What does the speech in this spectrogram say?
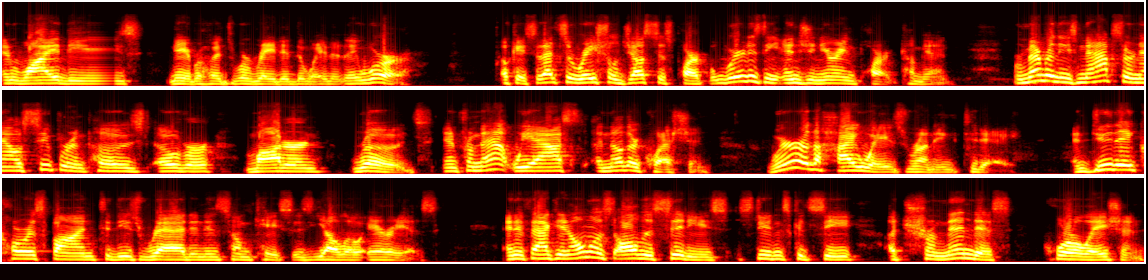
and why these neighborhoods were rated the way that they were. Okay, so that's the racial justice part, but where does the engineering part come in? Remember, these maps are now superimposed over modern roads. And from that, we asked another question. Where are the highways running today? And do they correspond to these red and in some cases yellow areas? And in fact, in almost all the cities, students could see a tremendous correlation.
